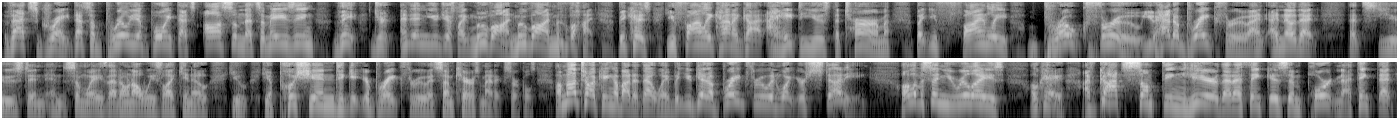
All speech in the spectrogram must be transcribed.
That's great. That's a brilliant point. That's awesome. That's amazing. The, and then you just like move on, move on, move on because you finally kind of got, I hate to use the term, but you finally broke through. You had a breakthrough. I, I know that that's used in, in some ways I don't always like, you know, you, you push in to get your breakthrough at some charismatic circles. I'm not talking about it that way, but you get a breakthrough in what you're studying. All of a sudden you realize, okay, I've got something here that I think is important. I think that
